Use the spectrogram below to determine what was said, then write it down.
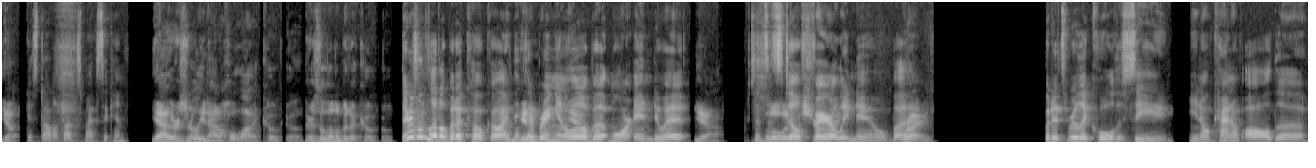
Yep. I Guess Donald Duck's Mexican. Yeah, there's really not a whole lot of Coco. There's a little bit of Coco. There's a little bit of Coco. I think they're bringing a yeah. little bit more into it Yeah, since slowly it's still fairly new. But right. but it's really cool to see you know kind of all the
